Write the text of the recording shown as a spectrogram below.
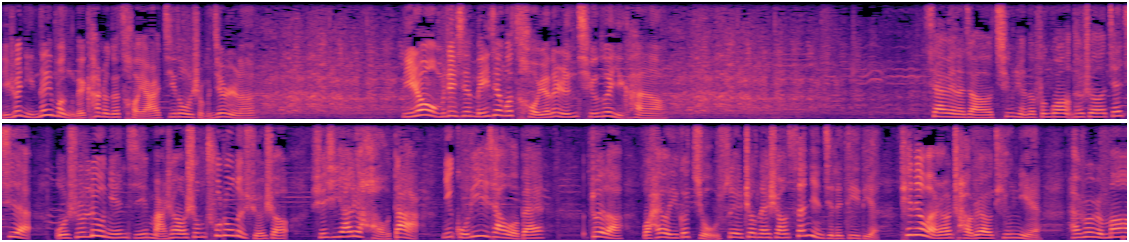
你说你内蒙的看着个草芽激动什么劲儿呢？你让我们这些没见过草原的人情何以堪啊？下面呢叫清晨的风光，他说：“佳琪，我是六年级，马上要升初中的学生，学习压力好大，你鼓励一下我呗。对了，我还有一个九岁正在上三年级的弟弟，天天晚上吵着要听你，还说什么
